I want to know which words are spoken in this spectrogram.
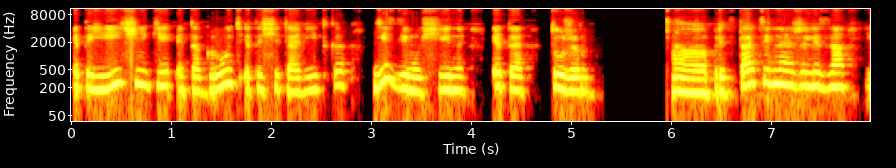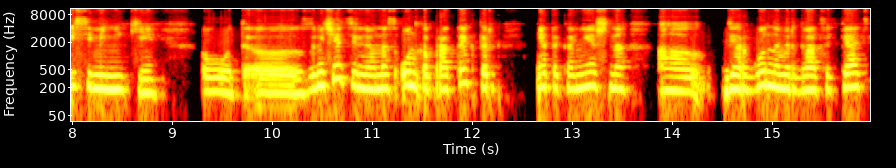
Это яичники, это грудь, это щитовидка. Есть для мужчины. Это тоже а, предстательная железа и семенники. Вот. Э, замечательный у нас онкопротектор – это, конечно, виаргон номер 25,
